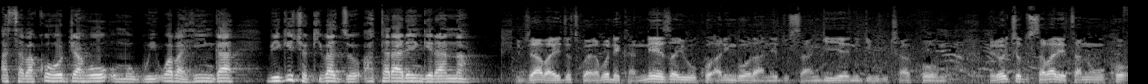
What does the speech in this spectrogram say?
asaba ko hojaho umugwi w'abahinga biga ico kibazo hatararengerana ibyabaye byo twaraboneka neza yuko ari ingorane dusangiye n'igihugu cya kongo rero icyo dusaba leta ni uko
